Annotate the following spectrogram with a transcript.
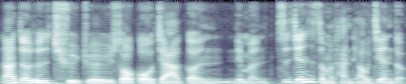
那就是取决于收购价跟你们之间是怎么谈条件的。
